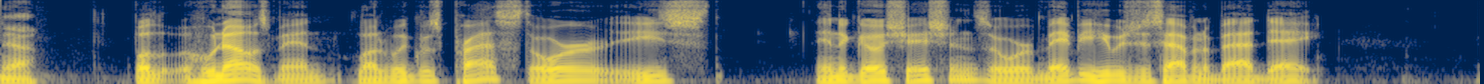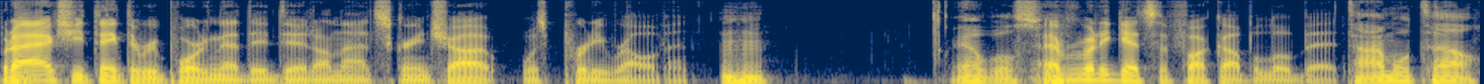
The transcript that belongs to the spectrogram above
Yeah. But who knows, man? Ludwig was pressed, or he's in negotiations, or maybe he was just having a bad day. But I actually think the reporting that they did on that screenshot was pretty relevant. Yeah, we'll see. Everybody gets to fuck up a little bit. Time will tell.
